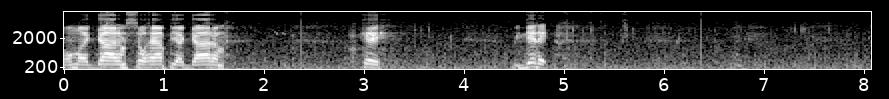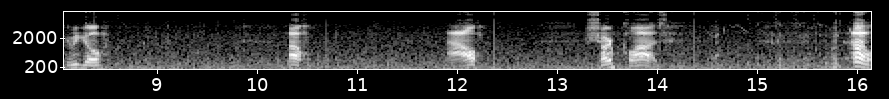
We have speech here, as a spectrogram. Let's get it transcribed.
Oh my god, I'm so happy I got him. Okay. We did it. Here we go. Ow. Ow. Sharp claws. Oh.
